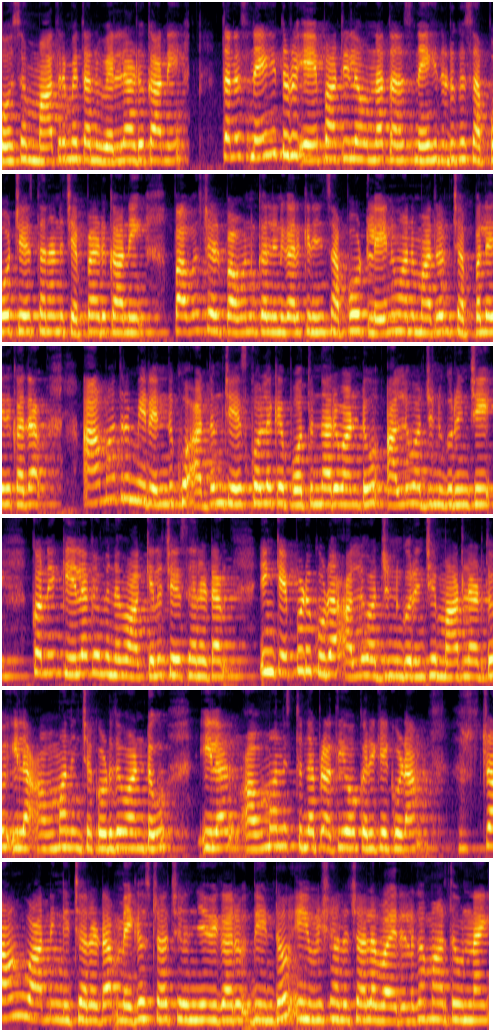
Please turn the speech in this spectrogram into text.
కోసం మాత్రమే తను వెళ్ళాడు కానీ తన స్నేహితుడు ఏ పార్టీలో ఉన్నా తన స్నేహితుడికి సపోర్ట్ చేస్తానని చెప్పాడు కానీ పవర్ స్టార్ పవన్ కళ్యాణ్ గారికి నేను సపోర్ట్ లేను అని మాత్రం చెప్పలేదు కదా. ఆ మాత్రం మీరెందుకు అర్థం అర్థం చేసుకోలేకపోతున్నారు అంటూ అల్లు అర్జున్ గురించి కొన్ని కీలకమైన వ్యాఖ్యలు చేశారట. ఇంకెప్పుడు కూడా అల్లు అర్జున్ గురించి మాట్లాడుతూ ఇలా అవమానించకూడదు అంటూ ఇలా అవమానిస్తున్న ప్రతి ఒక్కరికి కూడా స్ట్రాంగ్ వార్నింగ్ ఇచ్చారట మెగాస్టార్ చిరంజీవి గారు. దీంతో ఈ విషయాలు చాలా వైరల్గా మారుతూ ఉన్నాయి.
